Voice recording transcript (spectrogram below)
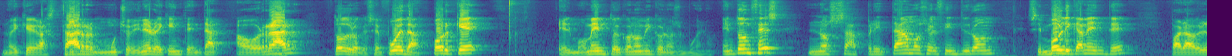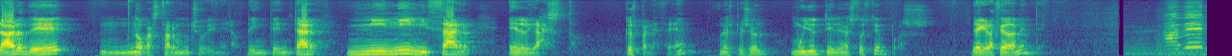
no hay que gastar mucho dinero, hay que intentar ahorrar todo lo que se pueda, porque el momento económico no es bueno. Entonces, nos apretamos el cinturón simbólicamente para hablar de no gastar mucho dinero, de intentar minimizar el gasto. ¿Qué os parece, eh? Una expresión muy útil en estos tiempos, desgraciadamente. A ver,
